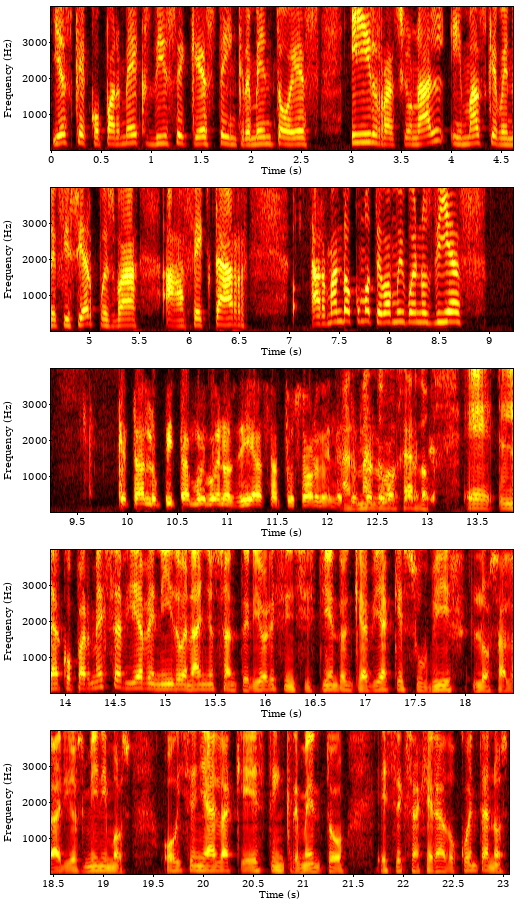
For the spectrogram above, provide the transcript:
Y es que Coparmex dice que este incremento es irracional y más que beneficiar, pues va a afectar. Armando, ¿cómo te va? Muy buenos días. ¿Qué tal, Lupita? Muy buenos días a tus órdenes. Armando Bojardo. Eh, la Coparmex había venido en años anteriores insistiendo en que había que subir los salarios mínimos. Hoy señala que este incremento es exagerado. Cuéntanos,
